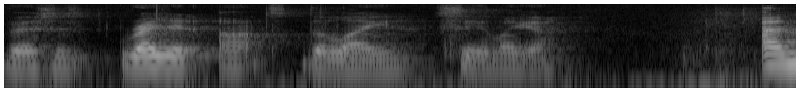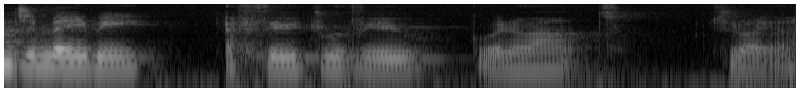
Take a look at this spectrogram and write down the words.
versus Reading at the Lane. See you later. And maybe a food review going out. See you later.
